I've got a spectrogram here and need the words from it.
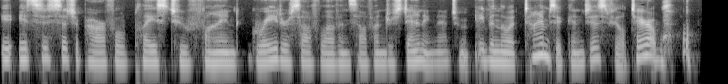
it, it's just such a powerful place to find greater self love and self understanding. That even though at times it can just feel terrible.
